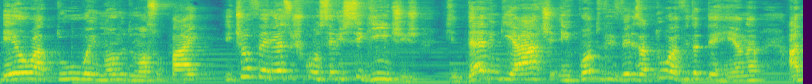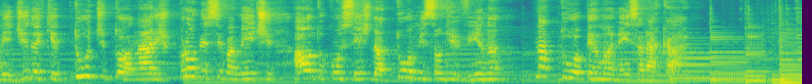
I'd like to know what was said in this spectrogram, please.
eu atuo em nome do nosso Pai e te ofereço os conselhos seguintes, que devem guiar-te enquanto viveres a tua vida terrena, à medida que tu te tornares progressivamente autoconsciente da tua missão divina na tua permanência na carne. Música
